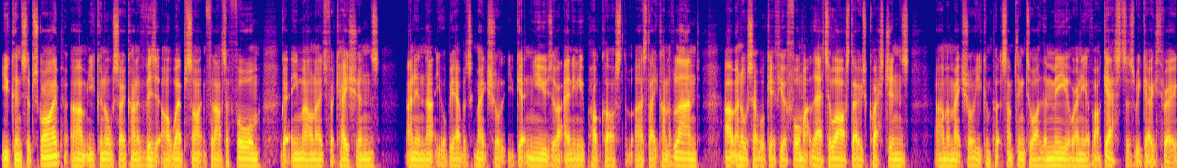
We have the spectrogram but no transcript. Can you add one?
you can subscribe. Um, you can also kind of visit our website and fill out a form, get email notifications. And in that, you'll be able to make sure that you get news about any new podcast as they kind of land. Um, and also, we'll give you a format there to ask those questions um, and make sure you can put something to either me or any of our guests as we go through.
